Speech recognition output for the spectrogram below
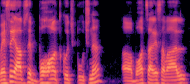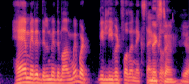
वैसे आपसे बहुत कुछ पूछना बहुत सारे सवाल हैं मेरे दिल में दिमाग में but we leave it for the next time next time या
